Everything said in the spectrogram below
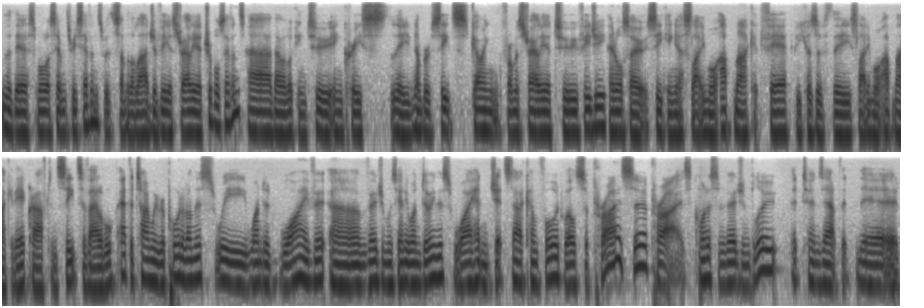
their smaller 737s with some of the larger V Australia 777s. Uh, they were looking to increase the number of seats going from Australia to Fiji and also seeking a slightly more upmarket fare because of the slightly more upmarket aircraft and seats available. At the time we reported on this, we wondered why Vir- uh, Virgin was the only one doing this. Why hadn't Jetstar come forward? Well, surprise, surprise. Qantas and Virgin Blue it turns out that they're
